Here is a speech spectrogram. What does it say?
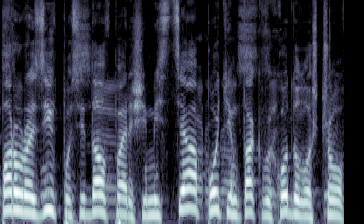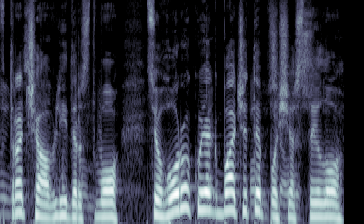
Пару разів посідав перші місця, потім так виходило, що втрачав лідерство. Цього року, як бачите, пощастило.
